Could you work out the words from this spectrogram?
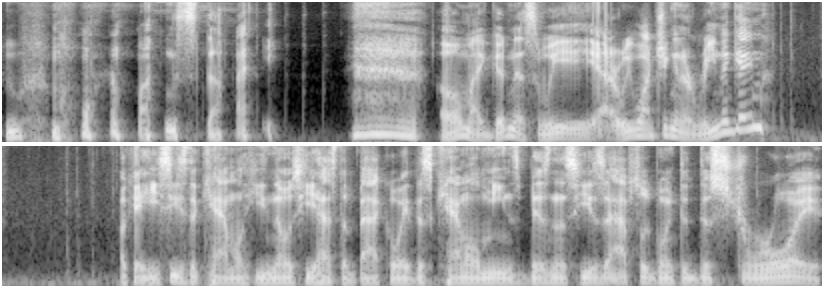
Two more monks die. Oh my goodness. We are we watching an arena game? Okay, he sees the camel. He knows he has to back away. This camel means business. He is absolutely going to destroy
